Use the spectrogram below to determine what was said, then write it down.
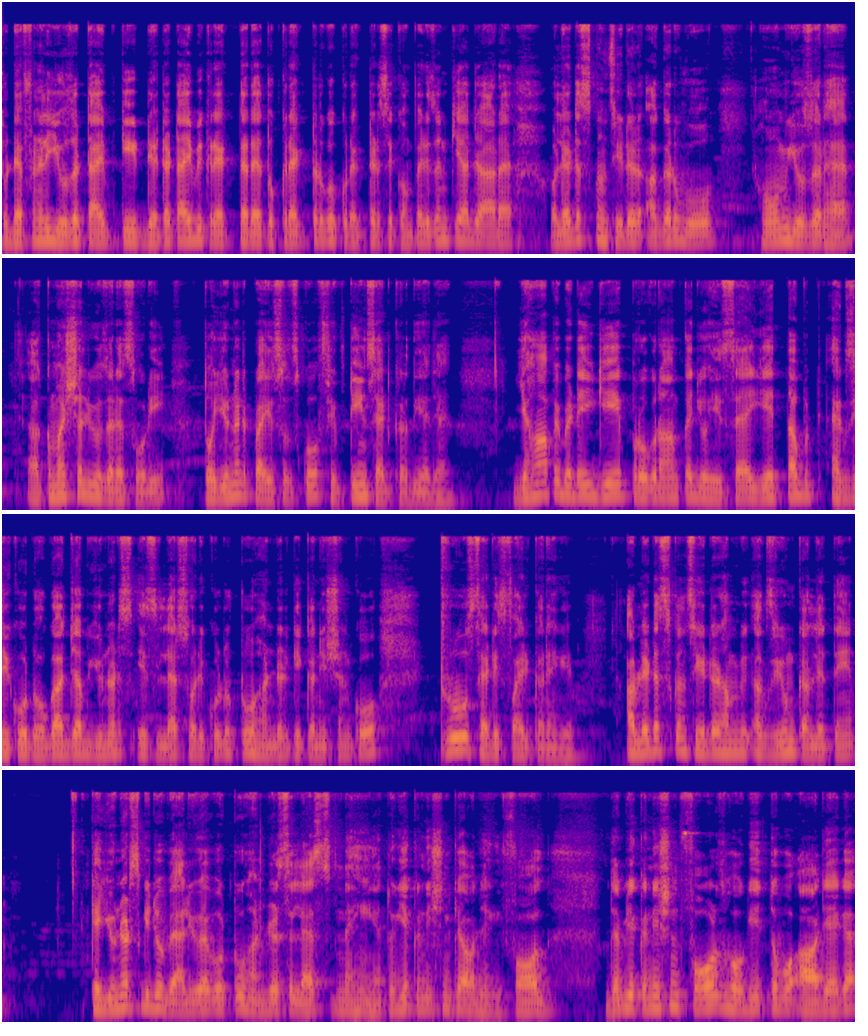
तो डेफिनेटली यूज़र टाइप की डेटा टाइप भी करेक्टर है तो करेक्टर को करेक्टर से कंपैरिजन किया जा रहा है। और लेटेस्ट कंसीडर अगर वो होम यूज़र है कमर्शियल यूज़र है सॉरी तो यूनिट प्राइस उसको फिफ्टीन सेट कर दिया जाए। यहाँ पे बेटे ये प्रोग्राम का जो हिस्सा है, ये तब एग्जीक्यूट होगा जब यूनिट्स इज़ लेस और इक्वल टू टू हंड्रेड की कंडीशन को ट्रू सेटिस्फाइड करेंगे। अब लेटेस्ट कंसीडर हम एग्ज्यूम कर लेते हैं कि यूनिट्स की जो वैल्यू है वो टू हंड्रेड से लेस नहीं है तो ये कंडीशन क्या हो जाएगी? फॉल जब ये कंडीशन फॉल्स होगी तो वो आ जाएगा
